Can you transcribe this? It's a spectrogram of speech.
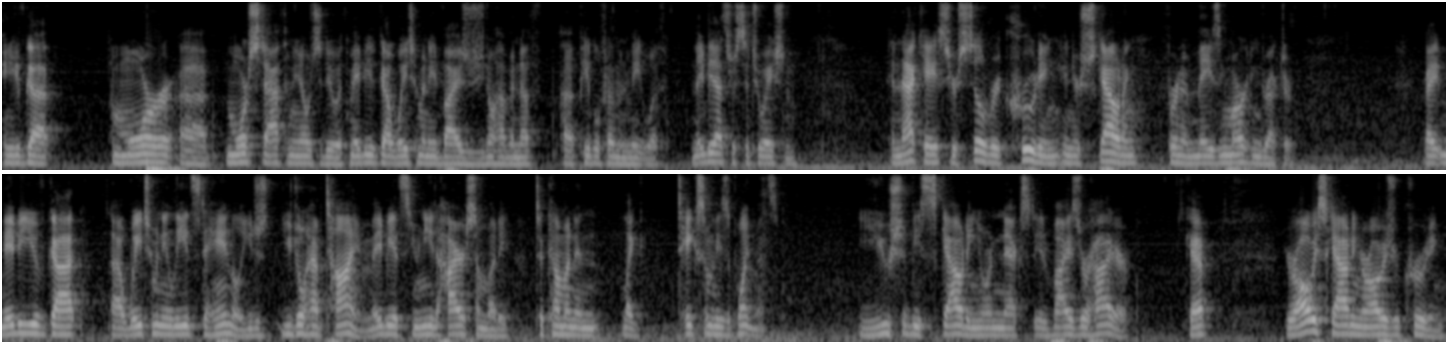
and you've got more uh, more staff than you know what to do with. Maybe you've got way too many advisors. You don't have enough uh, people for them to meet with. Maybe that's your situation in that case, you're still recruiting and you're scouting for an amazing marketing director. Right? Maybe you've got uh, way too many leads to handle. You just you don't have time. Maybe it's you need to hire somebody to come in and like take some of these appointments. You should be scouting your next advisor hire. Okay? You're always scouting, you're always recruiting.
